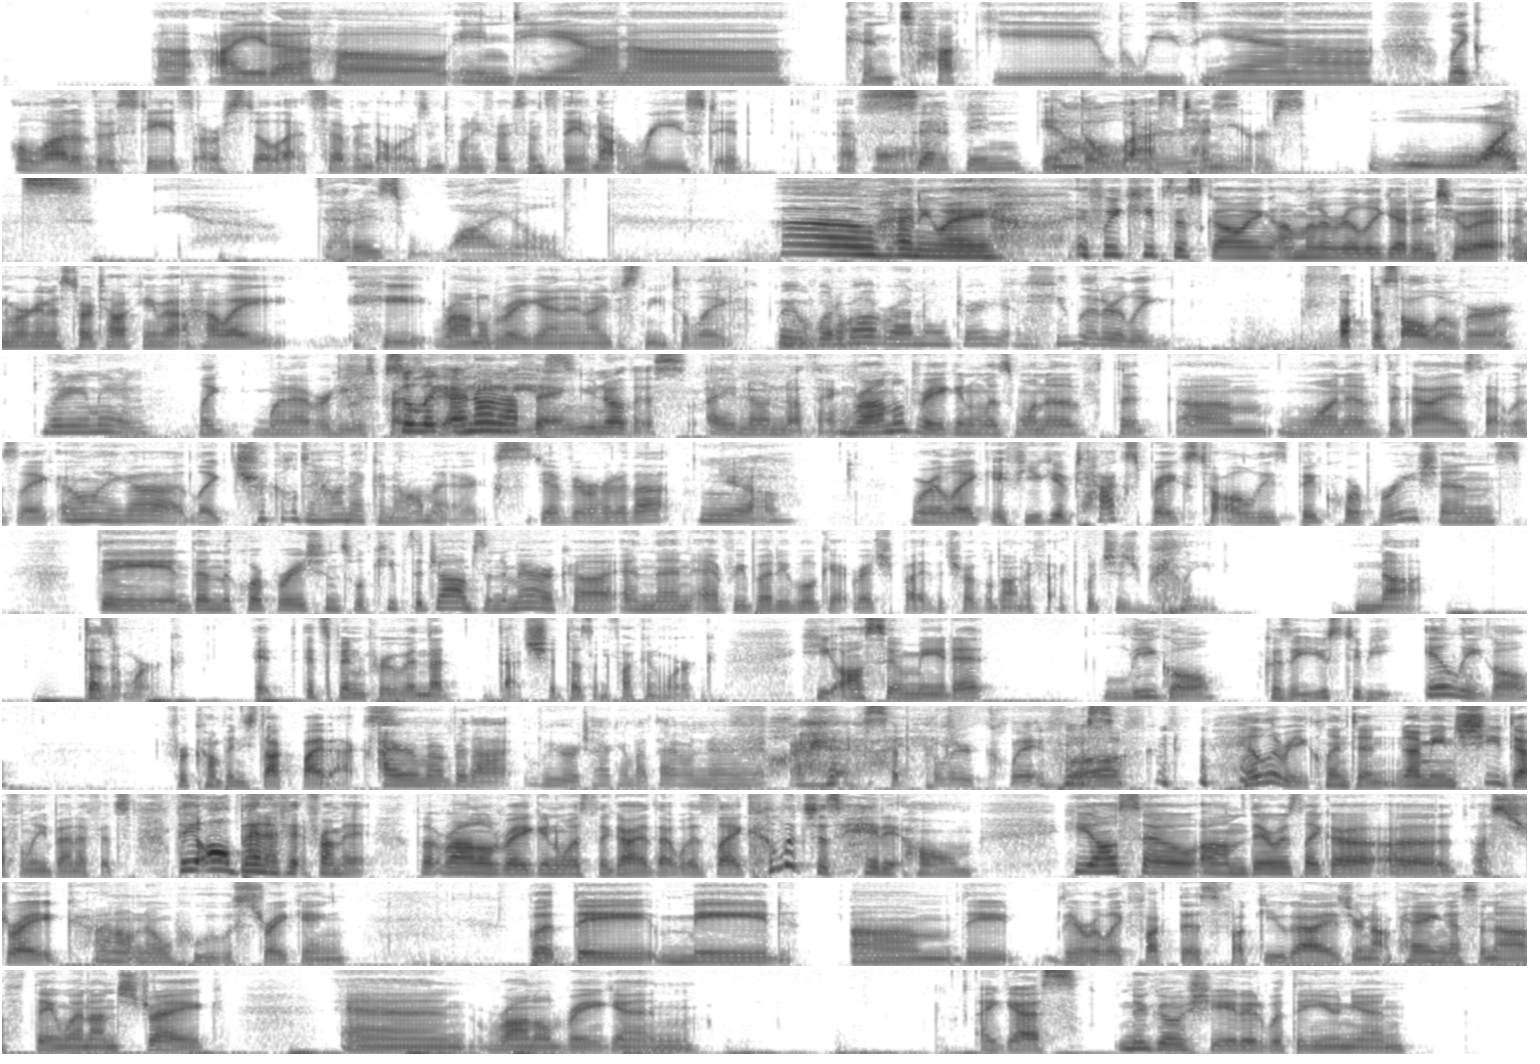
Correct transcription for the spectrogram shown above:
uh, Idaho, Indiana, Kentucky, Louisiana. Like a lot of those states are still at seven dollars and twenty five cents. They have not raised it at all Seven in the last ten years. What? Yeah. That is wild. Oh, anyway, if we keep this going, I'm gonna really get into it, and we're gonna start talking about how I hate Ronald Reagan, and I just need to like. Wait, what on. about Ronald Reagan? He literally fucked us all over. What do you mean? Like whenever he was president. So, like, I know 80s. nothing. You know this. I know nothing. Ronald Reagan was one of the um, one of the guys that was like, oh my god, like trickle down economics. Have you ever heard of that? Yeah. Where like if you give tax breaks to all these big corporations, they and then the corporations will keep the jobs in America, and then everybody will get rich by the trickle down effect, which is really not doesn't work. It, it's been proven that that shit doesn't fucking work. He also made it legal because it used to be illegal for company stock buybacks. I remember that. We were talking about that when I, I said Hillary Clinton. was- Hillary Clinton, I mean, she definitely benefits. They all benefit from it. But Ronald Reagan was the guy that was like, let's just hit it home. He also, um, there was like a, a, a strike. I don't know who was striking, but they made, um, they, they were like, fuck this, fuck you guys, you're not paying us enough. They went on strike. And Ronald Reagan, I guess, negotiated with the union.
